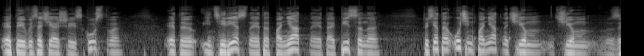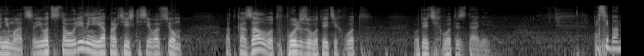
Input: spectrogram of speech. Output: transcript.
это и высочайшее искусство, это интересно, это понятно, это описано – то есть это очень понятно, чем, чем заниматься. И вот с того времени я практически себе во всем отказал вот в пользу вот этих вот, вот этих вот изданий. Спасибо.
